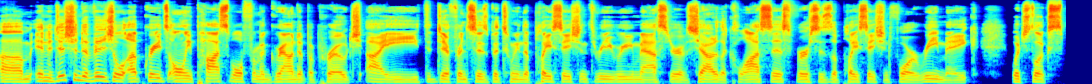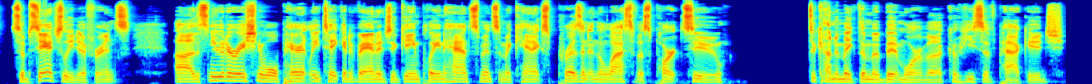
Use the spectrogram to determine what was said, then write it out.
Um, in addition to visual upgrades only possible from a ground up approach, i.e., the differences between the PlayStation 3 remaster of Shadow of the Colossus versus the PlayStation 4 remake, which looks substantially different, uh, this new iteration will apparently take advantage of gameplay enhancements and mechanics present in The Last of Us Part 2 to kind of make them a bit more of a cohesive package.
